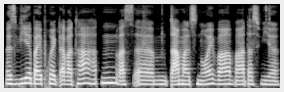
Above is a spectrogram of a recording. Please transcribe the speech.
Was wir bei Projekt Avatar hatten, was ähm, damals neu war, war, dass wir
